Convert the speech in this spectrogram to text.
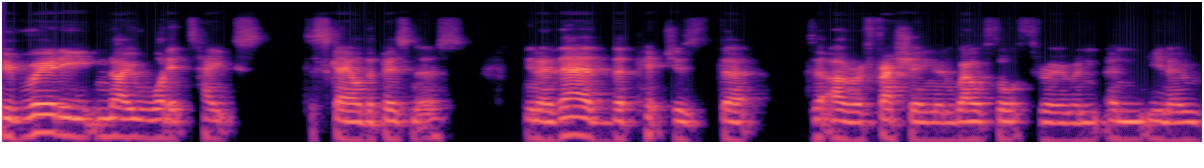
who really know what it takes to scale the business. You know they're the pitches that that are refreshing and well thought through and and you know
